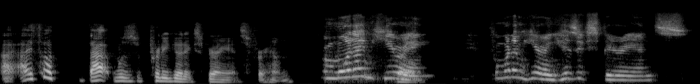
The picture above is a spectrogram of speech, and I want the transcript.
I, I, thought that was a pretty good experience for him. From what I'm hearing, so, from what I'm hearing, his experience,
